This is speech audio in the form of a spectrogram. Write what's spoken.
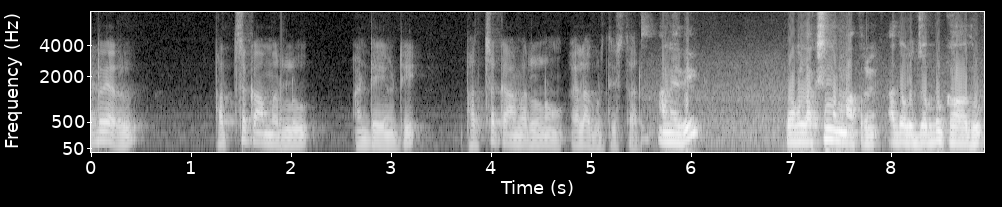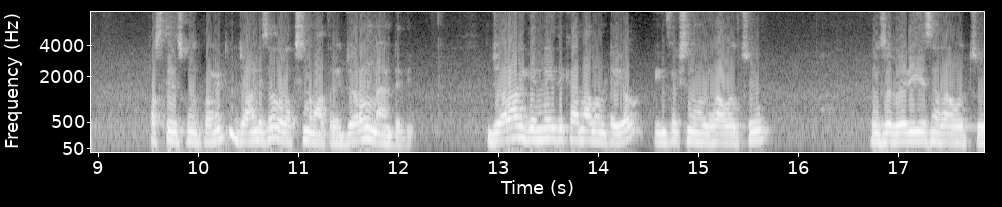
డాక్టర్ గారు పచ్చకామర్లు అంటే ఏమిటి? పచ్చకామర్లను ఎలా గుర్తిస్తారు? అనేది ఒక లక్షణం మాత్రమే. అది ఒక జబ్బు కాదు. ఫస్ట్ తెలుసుకున్న పాయింట్ జాండీస్ ఒక లక్షణం మాత్రమే. జ్వరం లాంటిది. జ్వరానికి ఎన్నైతే కారణాలు ఉంటాయో ఇన్ఫెక్షన్ వల్ల రావచ్చు కొంచెం వేడి చేసిన రావచ్చు.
